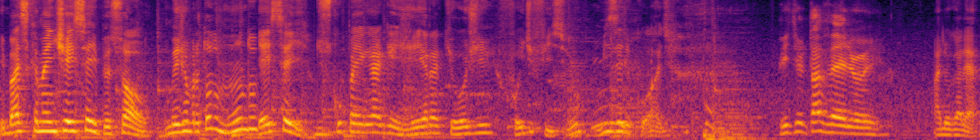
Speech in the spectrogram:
E basicamente é isso aí, pessoal. Um beijão pra todo mundo. E é isso aí. Desculpa aí, gaguejeira, que hoje foi difícil, viu? Misericórdia. Victor tá velho hoje. Valeu, galera.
